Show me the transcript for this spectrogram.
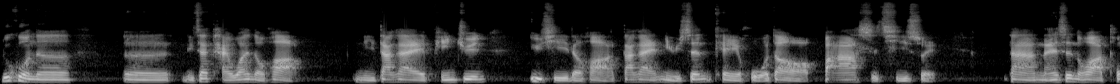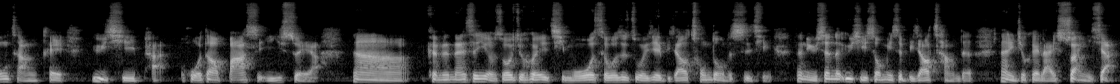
如果呢，呃，你在台湾的话，你大概平均。预期的话，大概女生可以活到八十七岁，但男生的话，通常可以预期排活到八十一岁啊。那可能男生有时候就会骑摩托车，或是做一些比较冲动的事情。那女生的预期寿命是比较长的，那你就可以来算一下。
